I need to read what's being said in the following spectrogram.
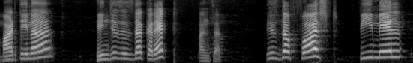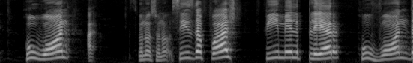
Martina Hingis is the correct answer is the first female who won सुनो सुनो। She is the first female player who won the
